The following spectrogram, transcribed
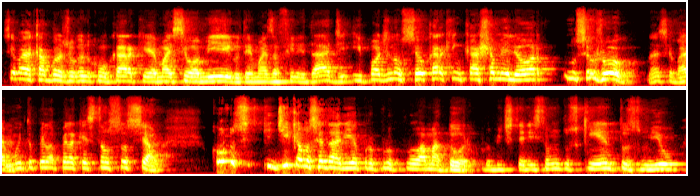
você vai acabar jogando com o cara que é mais seu amigo, tem mais afinidade, e pode não ser o cara que encaixa melhor no seu jogo. Né? Você vai uhum. muito pela, pela questão social. Como, que dica você daria para o amador, para o beat tenista, um dos 500 mil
